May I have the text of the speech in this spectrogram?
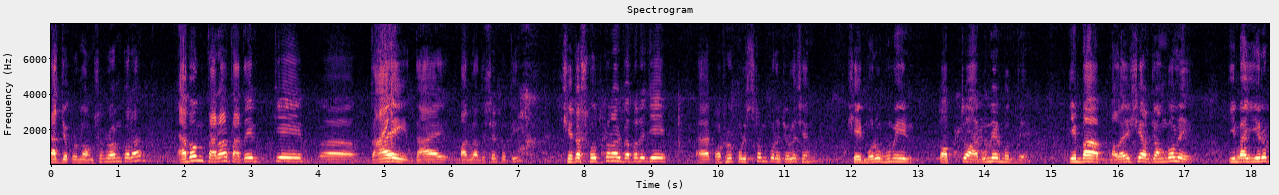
কার্যক্রমে অংশগ্রহণ করার। এবং তারা তাদের যে দায় দায় বাংলাদেশের প্রতি। সেটা শোধ করার ব্যাপারে যে কঠোর পরিশ্রম করে চলেছেন, সেই মরুভূমির তপ্ত আগুনের মধ্যে, কিংবা মালয়েশিয়ার জঙ্গলে, কিংবা ইউরোপ,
